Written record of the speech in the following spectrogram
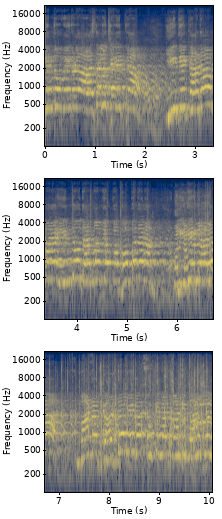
హిందూ వీరుల అసలు చరిత్ర. ఇది కదా మన హిందూ ధర్మం యొక్క గొప్పతనం. ఇది కదా మన గడ్డ మీద పుట్టినటువంటి మనుషుల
